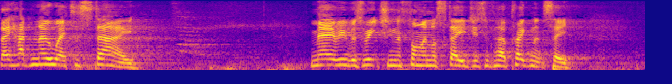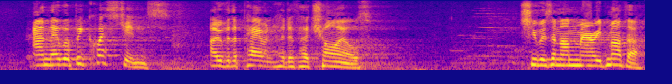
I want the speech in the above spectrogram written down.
They had nowhere to stay. Mary was reaching the final stages of her pregnancy, and there were big questions over the parenthood of her child. She was an unmarried mother.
